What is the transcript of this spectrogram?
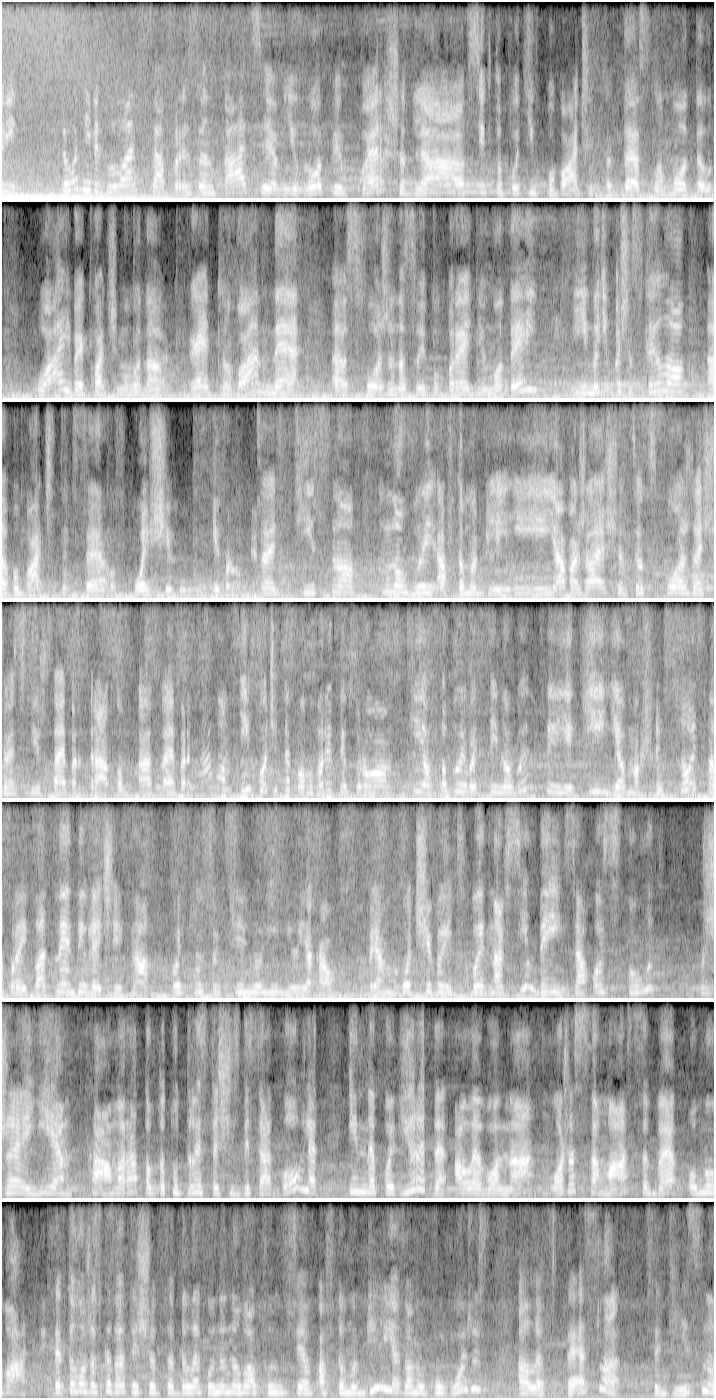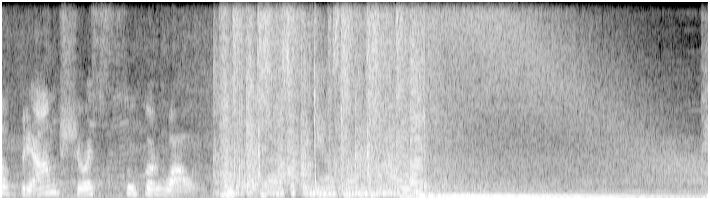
Привіт! Сьогодні відбулася презентація в Європі. Перша для всіх, хто хотів побачити Tesla Model Y. Як бачимо, вона геть нова, не е, схожа на свою попередню модель. І мені пощастило е, побачити це в Польщі у Європі. Це дійсно новий автомобіль, і я вважаю, що це схоже щось між сайбертраком та сайберкабом. І хочете поговорити про ті особливості новинки, які є в машині. Ось, наприклад, не дивлячись на ось цю суцільну лінію, яка прям вочевидь видна всім. Дивіться, ось тут. Вже є камера, тобто тут 360 огляд, і не повірите, але вона може сама себе омивати. Так то можна сказати, що це далеко не нова функція в автомобілі. Я з вами погоджусь, але в Тесла це дійсно прям щось супер вау.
